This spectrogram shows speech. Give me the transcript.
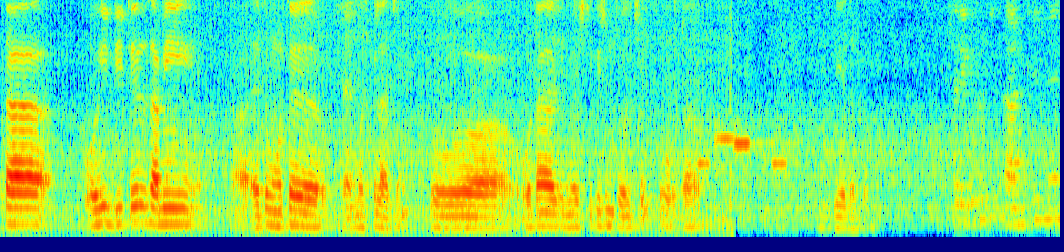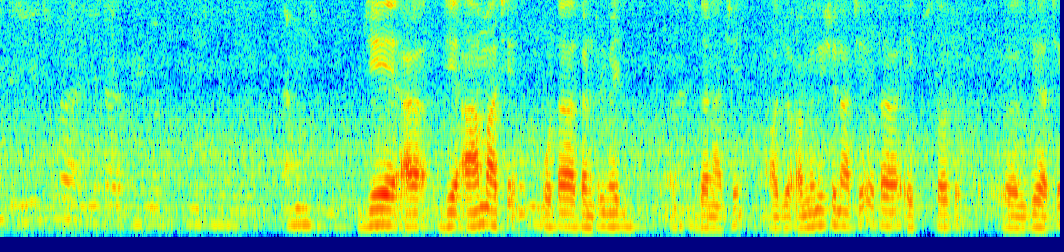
ওটা ওই ডিটেলস আমি এত মুহূর্তে মুশকিল আছে। তো ওটা ইনভেস্টিগেশন চলছে তো ওটা দিয়ে দেবো। যে যে আম আছে ওটা কান্ট্রি মেড গান আছে আর যে অ্যামিনিশন আছে ওটা একশো যে আছে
